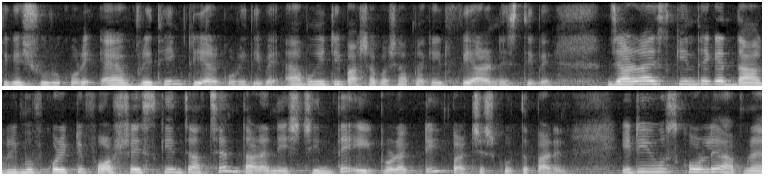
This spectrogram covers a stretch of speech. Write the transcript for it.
থেকে শুরু করে এভরিথিং ক্লিয়ার করে দিবে এবং এটি পাশাপাশি আপনাকে ফেয়ারনেস দিবে। যারা স্কিন থেকে দাগ রিমুভ করে একটি ফর্সা স্কিন চাচ্ছেন, তারা নিশ্চিন্তে এই প্রোডাক্টটি পারচেস করতে পারেন। এটি ইউজ করলে আপনারা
